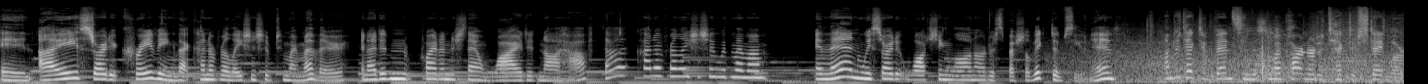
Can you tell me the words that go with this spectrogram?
And I started craving that kind of relationship to my mother. And I didn't quite understand why I did not have that kind of relationship with my mom. And then we started watching Law and Order Special Victims Unit. I'm Detective Benson. This is my partner, Detective Stabler.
